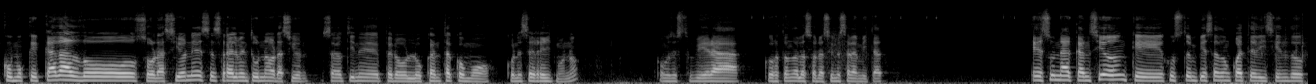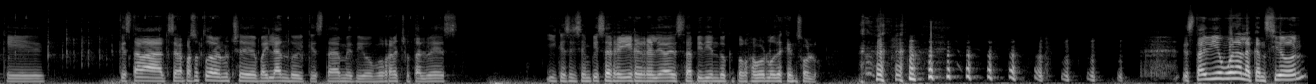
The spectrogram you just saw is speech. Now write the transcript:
como que cada dos oraciones es realmente una oración. O sea, tiene, pero lo canta como con ese ritmo, ¿no? Como si estuviera cortando las oraciones a la mitad. Es una canción que justo empieza de un cuate diciendo que, que estaba, que se la pasó toda la noche bailando y que está medio borracho tal vez. Y que si se empieza a reír en realidad está pidiendo que por favor lo dejen solo. Está bien buena la canción.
